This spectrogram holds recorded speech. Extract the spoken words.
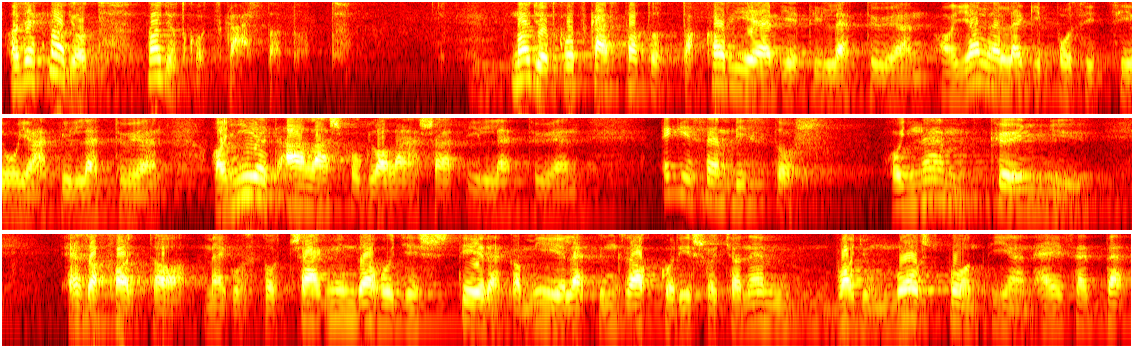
azért nagyot, nagyot kockáztatott. Nagyot kockáztatott a karrierjét illetően, a jelenlegi pozícióját illetően, a nyílt állásfoglalását illetően. Egészen biztos, hogy nem könnyű ez a fajta megosztottság, mind ahogy és térek a mi életünkre, akkor is, hogyha nem vagyunk most pont ilyen helyzetben,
